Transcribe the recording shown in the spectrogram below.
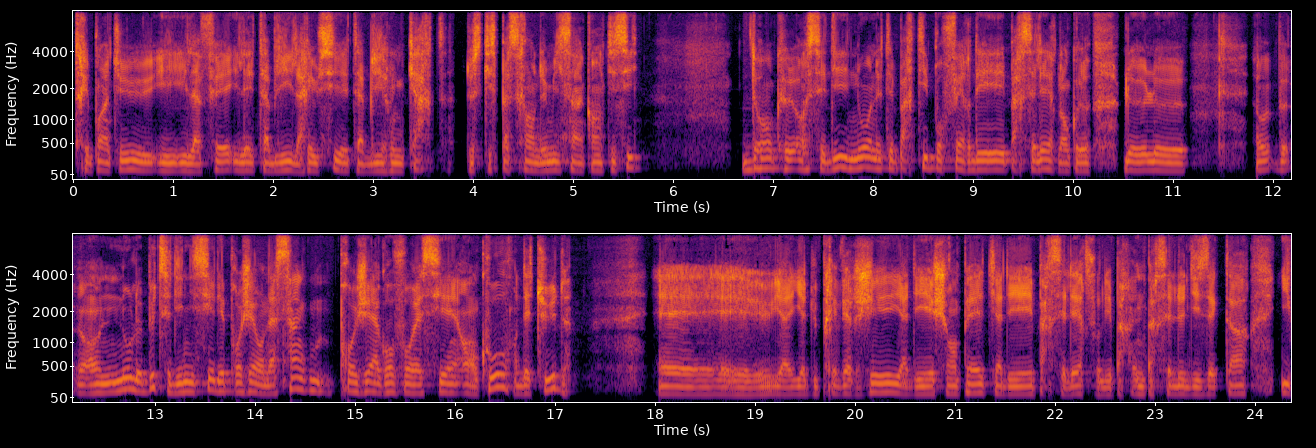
Très pointu. Il, a fait, il a établi, il a réussi à établir une carte de ce qui se passerait en 2050 ici. Donc, euh, on s'est dit, nous, on était parti pour faire des parcellaires. Donc, euh, le, le, nous, le but, c'est d'initier des projets. On a cinq projets agroforestiers en cours d'études. Et il y, a, du préverger, il y a des champettes, il y a des parcellaires sur des une parcelle de 10 hectares. Il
